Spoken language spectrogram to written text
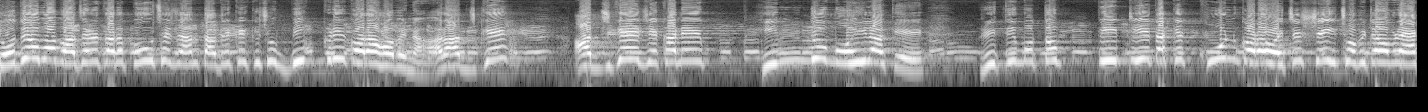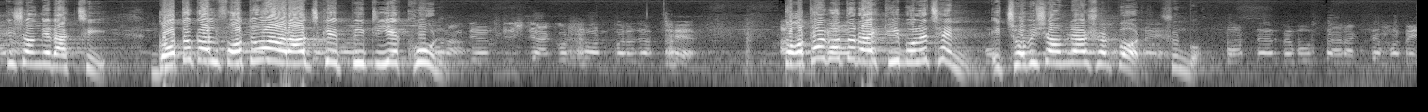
যদিও বা বাজারে তারা পৌঁছে যান, তাদেরকে কিছু বিক্রি করা হবে না। আর আজকে আজকে যেখানে হিন্দু মহিলাকে রীতিমতো পিটিয়ে তাকে খুন করা হয়েছে, সেই ছবিটা আমরা একই সঙ্গে রাখছি। গতকাল ফতোয়া আর আজকে পিটিয়ে খুন। তথাগত রায় কি বলেছেন? এই ছবি সামনে আসার পর শুনব। পর্দার ব্যবস্থা রাখতে হবে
